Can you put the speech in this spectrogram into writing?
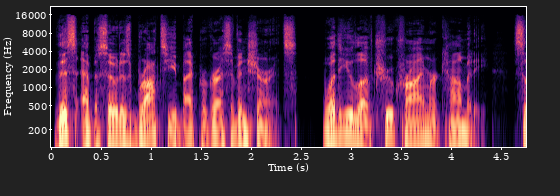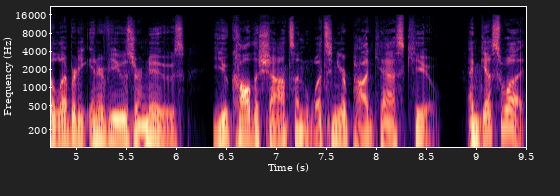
This episode is brought to you by Progressive Insurance. Whether you love true crime or comedy, celebrity interviews or news, you call the shots on what's in your podcast queue. And guess what?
